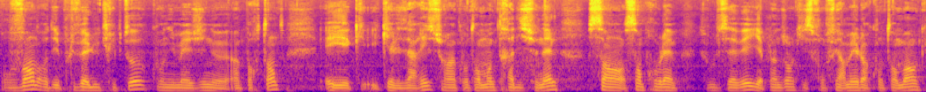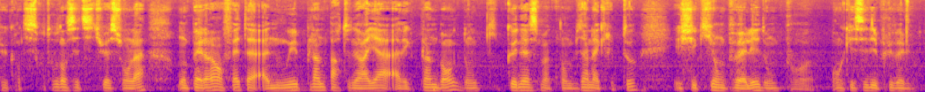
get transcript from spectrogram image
pour vendre des plus-values crypto qu'on imagine importantes et qu'elles arrivent sur un compte en banque traditionnel sans, sans problème. Vous le savez, il y a plein de gens qui se font fermer leur compte en banque quand ils se retrouvent dans cette situation-là. Montpellerin, en fait, a à nouer plein de partenariats avec plein de banques donc qui connaissent maintenant bien la crypto et chez qui on peut aller donc pour, encaisser des plus-values.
